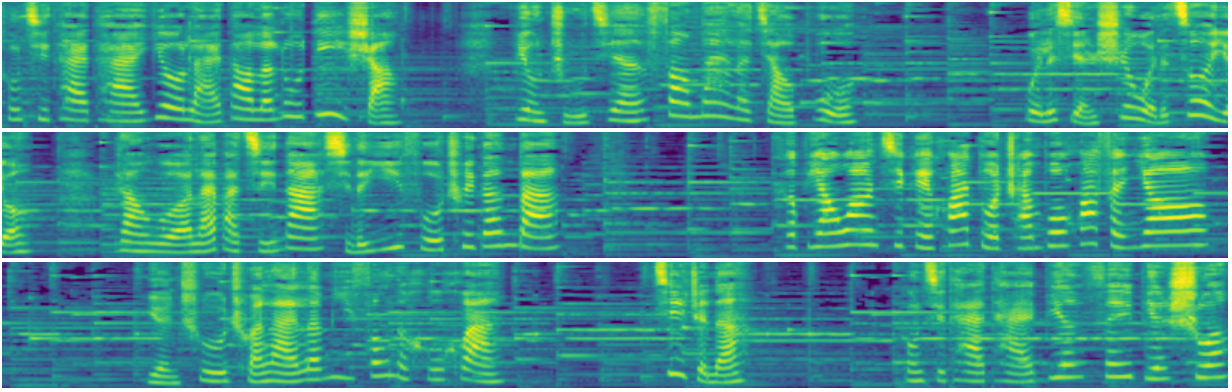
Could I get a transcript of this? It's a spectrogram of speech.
空气太太又来到了陆地上，并逐渐放慢了脚步。为了显示我的作用，让我来把吉娜洗的衣服吹干吧。可不要忘记给花朵传播花粉哟。远处传来了蜜蜂的呼唤，记着呢。空气太太边飞边说：“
